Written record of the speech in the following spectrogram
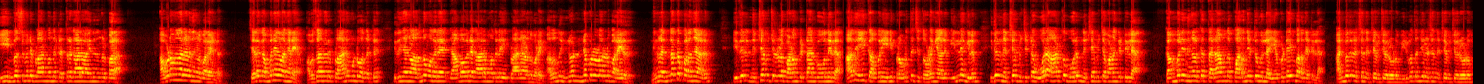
ഈ ഇൻവെസ്റ്റ്മെന്റ് പ്ലാൻ വന്നിട്ട് എത്ര കാലമായെന്ന് നിങ്ങൾ പറ. അവിടെ മുതലാണ് നിങ്ങൾ പറയേണ്ടത്. ചില കമ്പനികൾ അങ്ങനെയാണ് അവസാനം ഒരു പ്ലാനും കൊണ്ട് വന്നിട്ട് ഇത് ഞങ്ങൾ അന്ന് മുതലേ ജാമ്പാവിന്റെ കാലം മുതലേ ഈ പ്ലാനാണെന്ന് പറയും. അതൊന്നും ഇന്നോ ഇന്നെപ്പോലുള്ളവരോട് പറയരുത്. നിങ്ങൾ എന്തൊക്കെ പറഞ്ഞാലും ഇതിൽ നിക്ഷേപിച്ചിട്ടുള്ള പണം കിട്ടാൻ പോകുന്നില്ല. അത് ഈ കമ്പനി ഇനി പ്രവർത്തിച്ചു തുടങ്ങിയാലും ഇല്ലെങ്കിലും ഇതിൽ നിക്ഷേപിച്ചിട്ട് ഒരാൾക്ക് പോലും നിക്ഷേപിച്ച പണം കിട്ടില്ല. കമ്പനി നിങ്ങൾക്ക് തരാമെന്ന് പറഞ്ഞിട്ടുമില്ല എവിടെയും പറഞ്ഞിട്ടില്ല. അൻപത് ലക്ഷം നിക്ഷേപിച്ചവരോടും ഇരുപത്തഞ്ച് ലക്ഷം നിക്ഷേപിച്ചവരോടും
